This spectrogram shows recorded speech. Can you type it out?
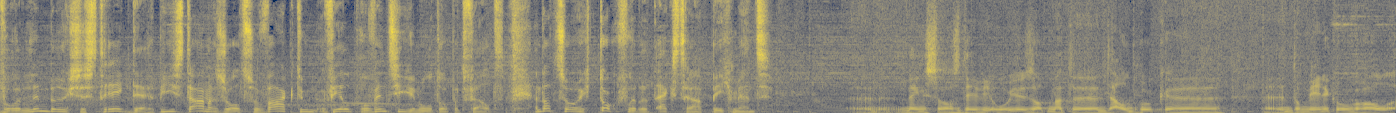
Voor een Limburgse streekderby staan er zoals zo vaak toen veel provinciegenoten op het veld. En dat zorgt toch voor dat extra pigment. Dingen zoals Davy Ooyen zat met uh, Delbroek, uh, Domenico overal.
